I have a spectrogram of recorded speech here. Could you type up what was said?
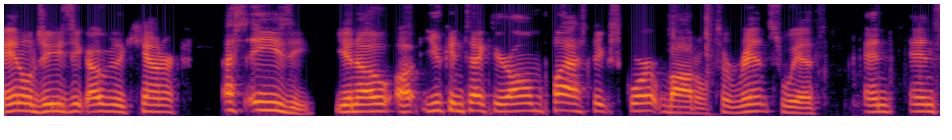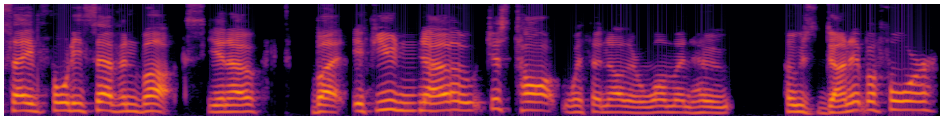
analgesic over the counter. That's easy. You know, uh, you can take your own plastic squirt bottle to rinse with and and save 47 bucks, you know. But if you know, just talk with another woman who who's done it before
